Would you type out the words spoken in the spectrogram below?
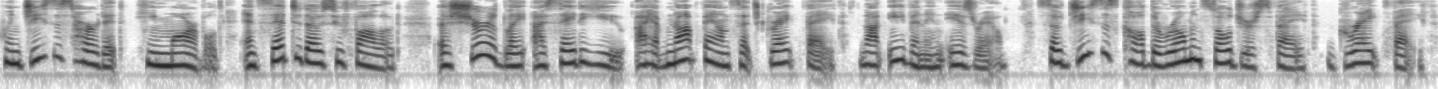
When Jesus heard it, he marveled, and said to those who followed, Assuredly, I say to you, I have not found such great faith, not even in Israel. So Jesus called the Roman soldiers' faith great faith.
